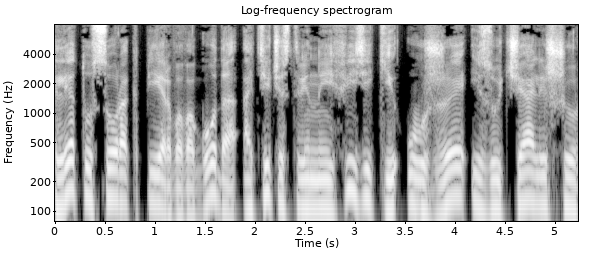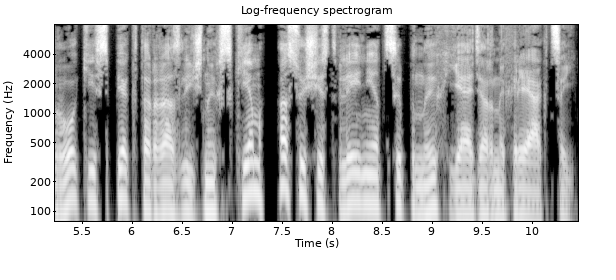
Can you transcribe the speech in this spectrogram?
К лету 41 -го года отечественные физики уже изучали широкий спектр различных схем осуществления цепных ядерных реакций.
